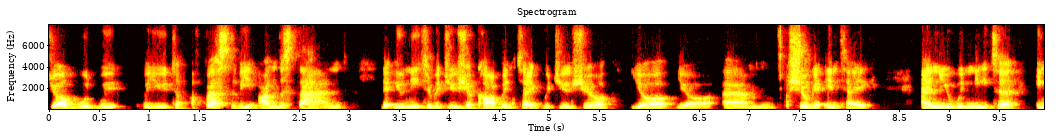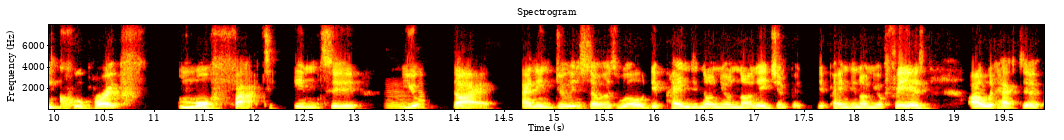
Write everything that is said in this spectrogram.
job would be for you to firstly understand that you need to reduce your carb intake, reduce your your your um, sugar intake, and you would need to incorporate more fat into mm. your diet. And in doing so as well, depending on your knowledge and depending on your fears, I would have to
